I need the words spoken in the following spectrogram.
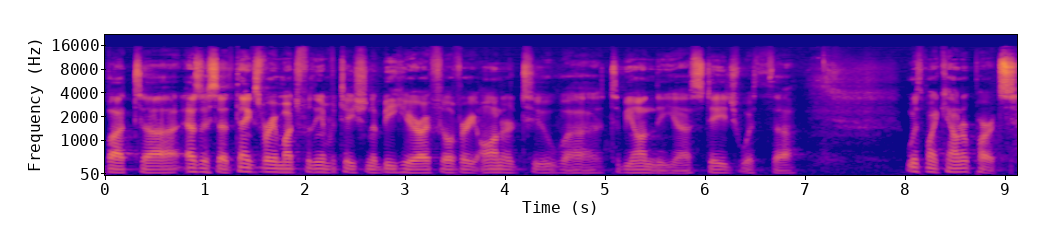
But uh, as I said, thanks very much for the invitation to be here. I feel very honored to, uh, to be on the uh, stage with uh, with my counterparts.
